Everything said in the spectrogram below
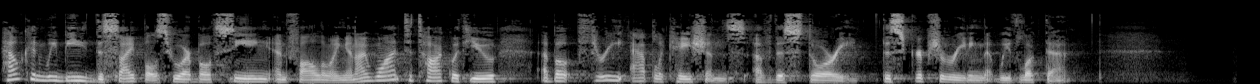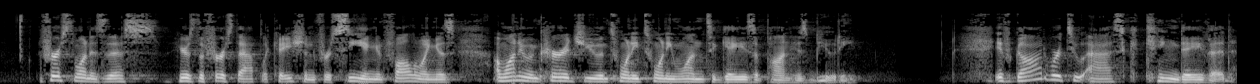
How can we be disciples who are both seeing and following? And I want to talk with you about three applications of this story, this scripture reading that we've looked at. The first one is this. Here's the first application for seeing and following is I want to encourage you in 2021 to gaze upon his beauty. If God were to ask King David,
